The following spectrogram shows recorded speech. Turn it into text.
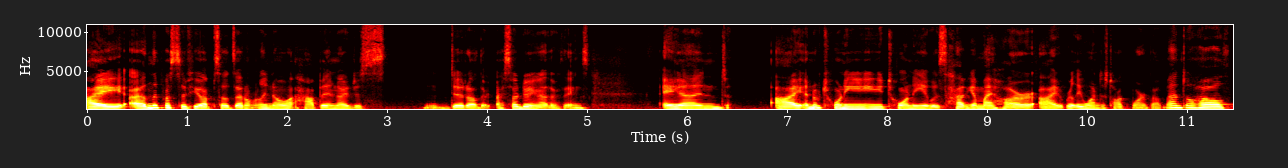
I I only posted a few episodes. I don't really know what happened. I just did other I started doing other things. And I end of 2020, it was heavy on my heart. I really wanted to talk more about mental health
